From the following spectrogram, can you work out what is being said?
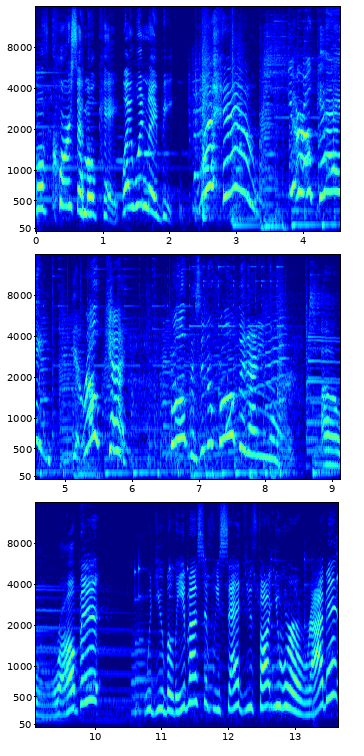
Well, Of course I'm okay. Why wouldn't I be? Woohoo! You're okay! You're okay! Rob isn't a rabbit anymore. A rabbit? Would you believe us if we said you thought you were a rabbit?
